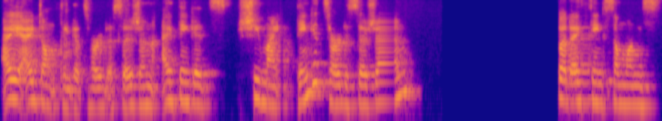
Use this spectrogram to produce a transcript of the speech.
I, I don't think it's her decision. I think it's she might think it's her decision, but I think someone's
